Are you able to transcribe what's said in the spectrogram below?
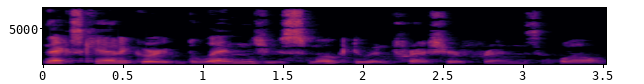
Next category blends you smoke to impress your friends. Well,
